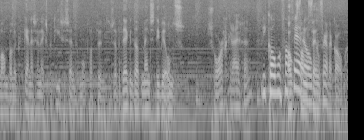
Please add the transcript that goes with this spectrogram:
landelijk kennis- en expertisecentrum op dat punt. Dus dat betekent dat mensen die bij ons zorg krijgen, die komen van ook ver van ook? veel verder komen.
